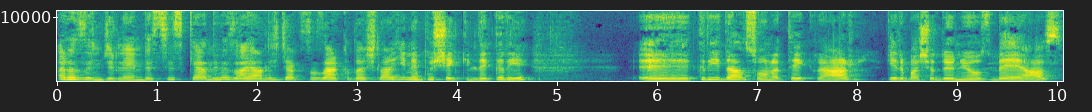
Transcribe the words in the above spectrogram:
Ara zincirlerini de siz kendiniz ayarlayacaksınız arkadaşlar. Yine bu şekilde gri e, griden sonra tekrar geri başa dönüyoruz. Beyaz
